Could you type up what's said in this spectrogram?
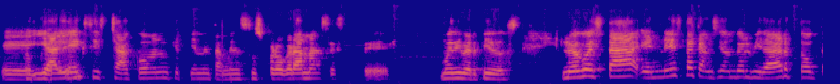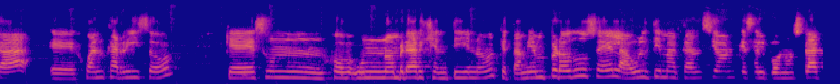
eh, y. Alexis Chacón, que tiene también sus programas este, muy divertidos. Luego está en esta canción de Olvidar, toca eh, Juan Carrizo, que es un, un hombre argentino que también produce la última canción, que es el bonus track.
